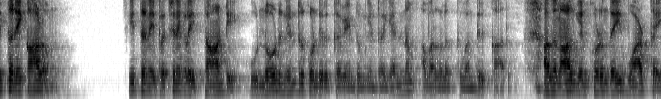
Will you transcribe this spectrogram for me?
இத்தனை காலம் இத்தனை பிரச்சனைகளை தாண்டி உன்னோடு நின்று கொண்டிருக்க வேண்டும் என்ற எண்ணம் அவர்களுக்கு வந்திருக்காது. அதனால் என் குழந்தை வாழ்க்கை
